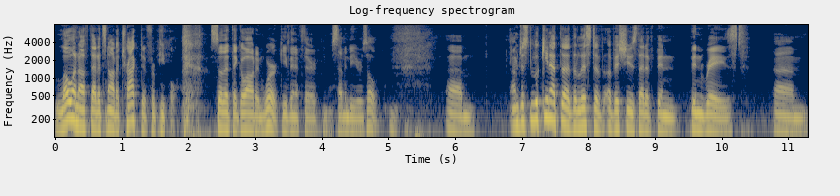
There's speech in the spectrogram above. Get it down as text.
low enough that it's not attractive for people. so that they go out and work, even if they're you know, 70 years old. Um, I'm just looking at the, the list of, of issues that have been been raised. Um,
